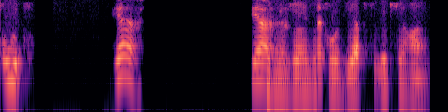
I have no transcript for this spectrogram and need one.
food. yeah, yeah, enjoy the food. You're absolutely right.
